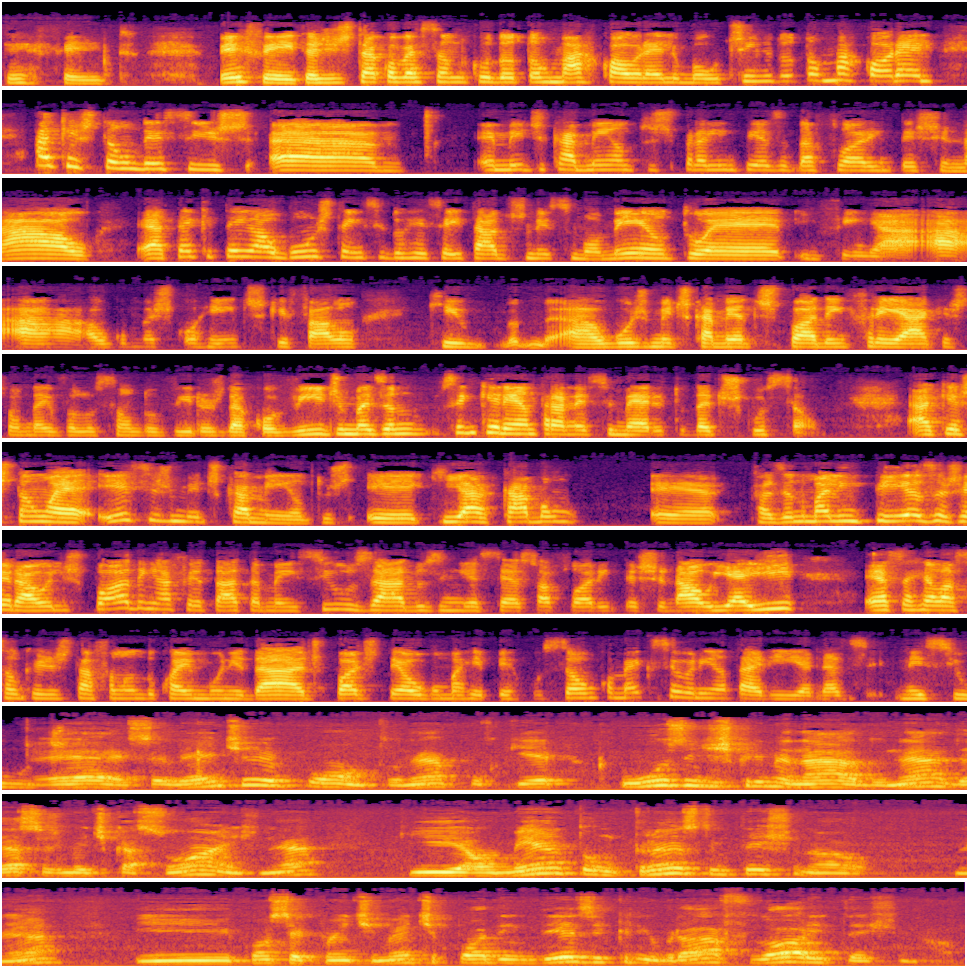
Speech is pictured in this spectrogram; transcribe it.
Perfeito, perfeito. A gente está conversando com o Dr. Marco Aurélio Boltinho. Doutor Marco Aurélio, a questão desses uh, medicamentos para limpeza da flora intestinal, é, até que tem alguns têm sido receitados nesse momento, é, enfim, há, há, algumas correntes que falam que alguns medicamentos podem frear a questão da evolução do vírus da Covid, mas eu, sem querer entrar nesse mérito da discussão. A questão é, esses medicamentos eh, que acabam é, fazendo uma limpeza geral, eles podem afetar também, se usados em excesso, a flora intestinal. E aí, essa relação que a gente está falando com a imunidade pode ter alguma repercussão? Como é que você orientaria nesse, nesse uso? É, excelente ponto, né? Porque o uso indiscriminado né, dessas medicações, né, que aumentam o trânsito intestinal, né? E, consequentemente, podem desequilibrar a flora intestinal.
